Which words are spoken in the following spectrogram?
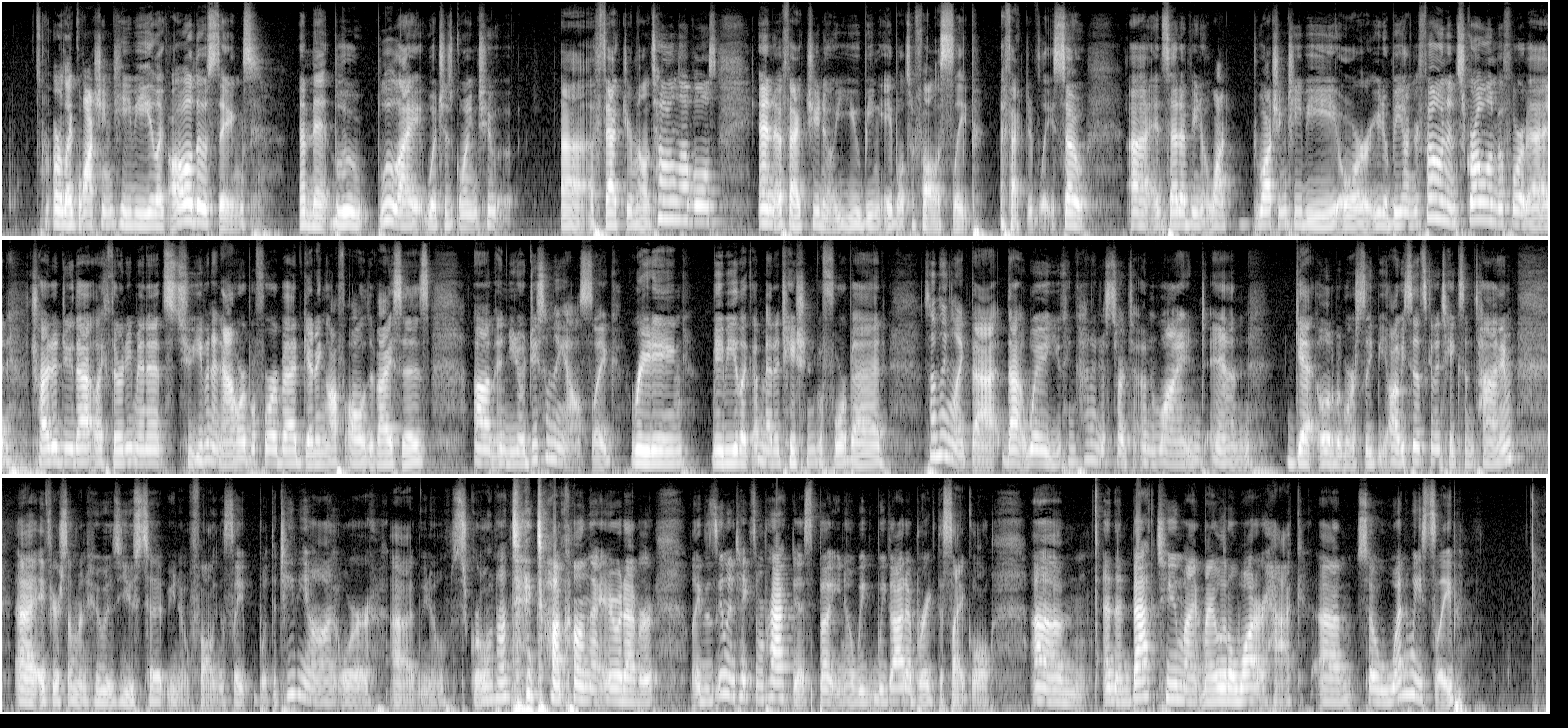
or like watching tv like all those things emit blue blue light which is going to uh, affect your melatonin levels and affect you know you being able to fall asleep effectively. So uh, instead of you know watch, watching TV or you know being on your phone and scrolling before bed. Try to do that like 30 minutes to even an hour before bed, getting off all devices, um, and you know do something else like reading, maybe like a meditation before bed, something like that. That way you can kind of just start to unwind and get a little bit more sleepy. Obviously, that's going to take some time. Uh, if you're someone who is used to, you know, falling asleep with the TV on or, uh, you know, scrolling on TikTok all night or whatever, like it's going to take some practice. But you know, we we got to break the cycle. Um, and then back to my my little water hack. Um, so when we sleep,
